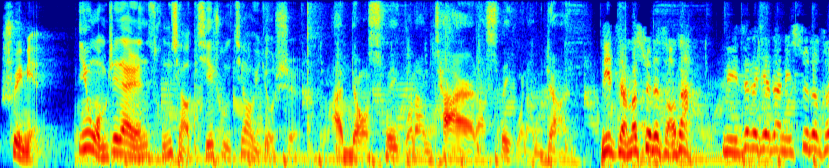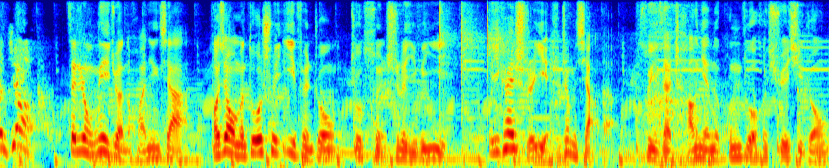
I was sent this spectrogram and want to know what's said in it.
睡眠。因为我们这代人从小接触的教育就是，I don't sleep when I'm tired, I sleep when I'm done。你怎么睡得着的？你这个阶段你睡得着觉？在这种内卷的环境下，好像我们多睡一分钟就损失了一个亿。我一开始也是这么想的，所以在常年的工作和学习中，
